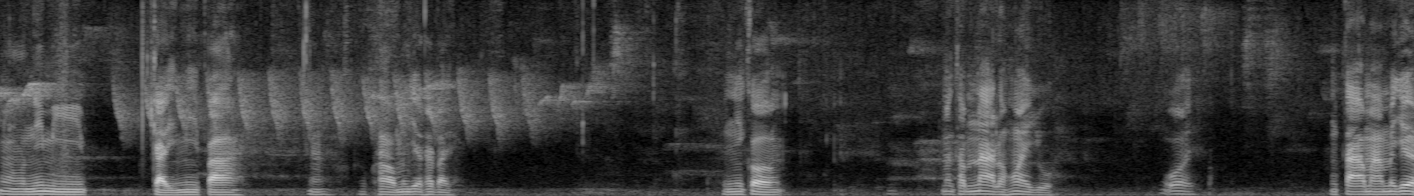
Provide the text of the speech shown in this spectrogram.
วันนี้มีไก่มีปลานะข้าวไม่เยอะเท่าไหร่อันนี้ก็ มันทำหน้าเราห้อยอยู่ โอ้ยมันตามาไม่เยอะ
